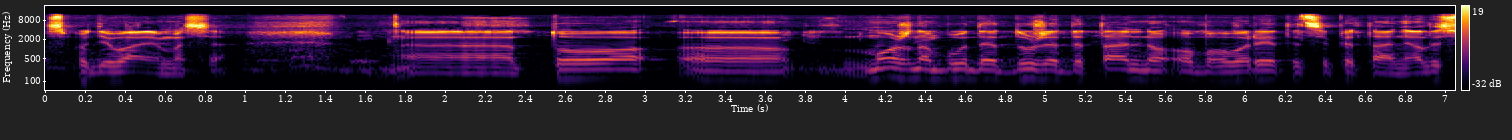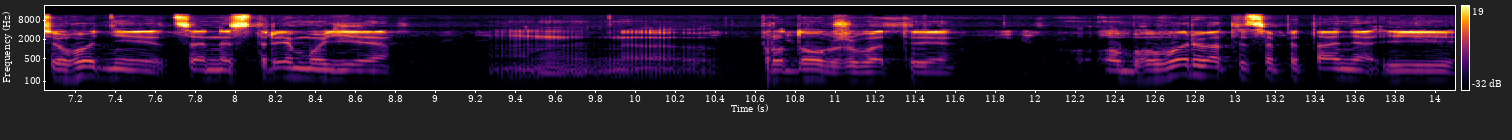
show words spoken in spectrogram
сподіваємося. е, То можна буде дуже детально обговорити ці питання. Але сьогодні це не стримує продовжувати обговорювати це питання, і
